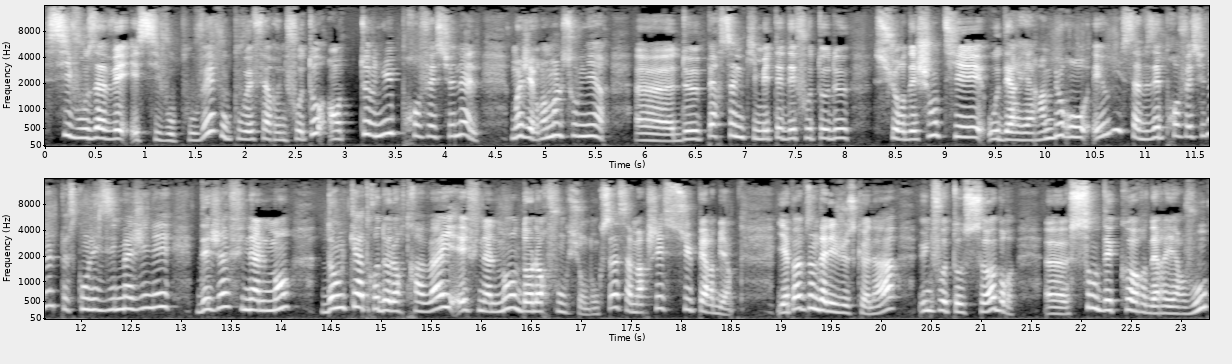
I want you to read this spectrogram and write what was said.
Si vous avez et si vous pouvez, vous pouvez faire une photo en tenue professionnelle. Moi, j'ai vraiment le souvenir euh, de personnes qui mettaient des photos d'eux sur des chantiers ou derrière un bureau. Et oui, ça faisait professionnel parce qu'on les imaginait déjà finalement dans le cadre de leur travail et finalement dans leur fonction. Donc ça, ça marchait super bien. Il n'y a pas besoin d'aller jusque-là. Une photo sobre, euh, sans décor derrière vous,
